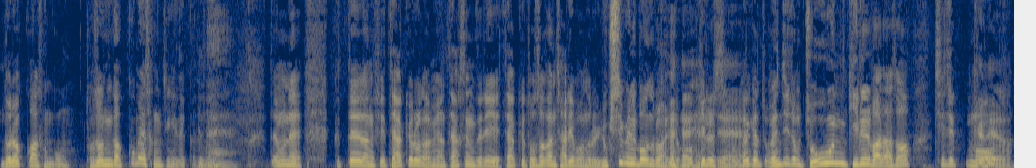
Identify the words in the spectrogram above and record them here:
노력과 성공, 도전과 꿈의 상징이 됐거든요. 네. 때문에 그때 당시 대학교를 가면 대학생들이 대학교 도서관 자리 번호를 61번으로 하려고 길을 쓰고 예. 그러니까 좀 왠지 좀 좋은 길을 받아서 취직 뭐 그래요.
